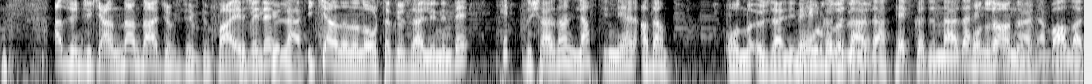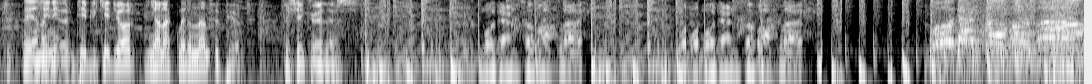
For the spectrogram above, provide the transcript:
Az önceki anından daha çok sevdim Fahir. Ve de Teşekkürler. iki anının ortak özelliğinin de hep dışarıdan laf dinleyen adam olma özelliğini Ve hep vurguladığını kadınlardan, hep kadınlardan, hep Onu da kadınlardan. anladım. Vallahi çok dayanamıyorum. seni tebrik ediyor yanaklarından öpüyorum. Teşekkür ederiz. Modern Sabahlar Modern Sabahlar Modern Sabahlar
